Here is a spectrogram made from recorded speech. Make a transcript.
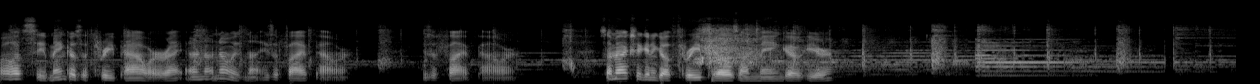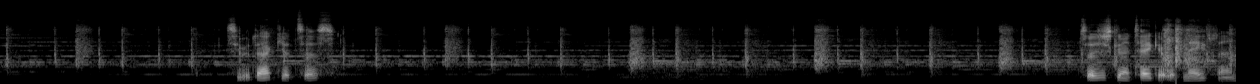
Well, let's see. Mango's a three power, right? Oh, no, no, he's not. He's a five power. He's a five power. So I'm actually going to go three pills on Mango here. See what that gets us. So he's just going to take it with Nathan.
